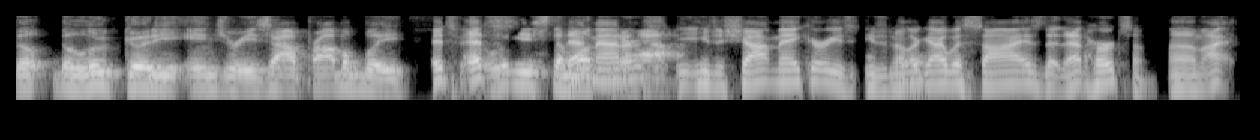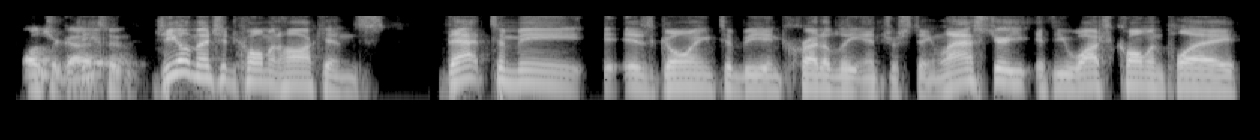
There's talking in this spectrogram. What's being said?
the the Luke Goody injury is out probably it's at least a that matters. He's a shot maker. He's he's another guy with size that that hurts him. Um, I ultra guy Geo, too. Geo mentioned Coleman Hawkins. That to me is going to be incredibly interesting. Last year, if you watch Coleman play,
